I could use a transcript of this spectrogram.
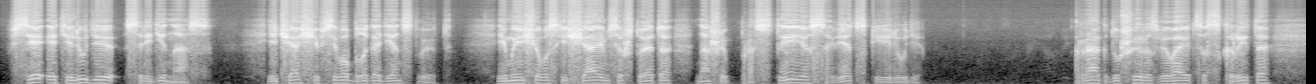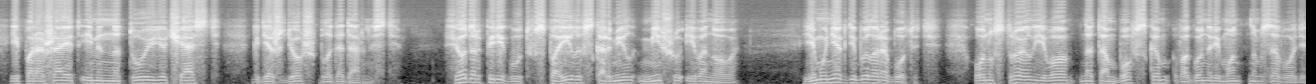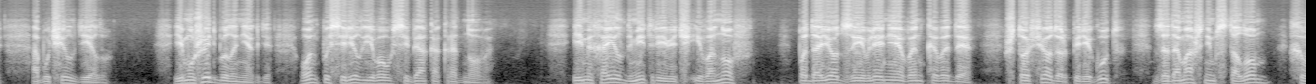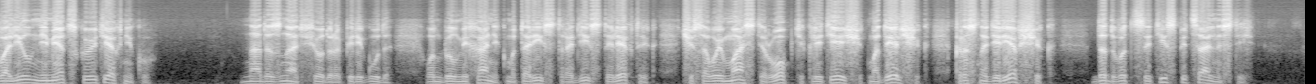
Все эти люди среди нас и чаще всего благоденствуют, и мы еще восхищаемся, что это наши простые советские люди. Рак души развивается скрыто и поражает именно ту ее часть, где ждешь благодарности. Федор Перегуд вспоил и вскормил Мишу Иванова. Ему негде было работать. Он устроил его на Тамбовском вагоноремонтном заводе, обучил делу. Ему жить было негде, он поселил его у себя как родного. И Михаил Дмитриевич Иванов подает заявление в НКВД, что Федор Перегуд за домашним столом хвалил немецкую технику. Надо знать Федора Перегуда. Он был механик, моторист, радист, электрик, часовой мастер, оптик, литейщик, модельщик, краснодеревщик до 20 специальностей.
